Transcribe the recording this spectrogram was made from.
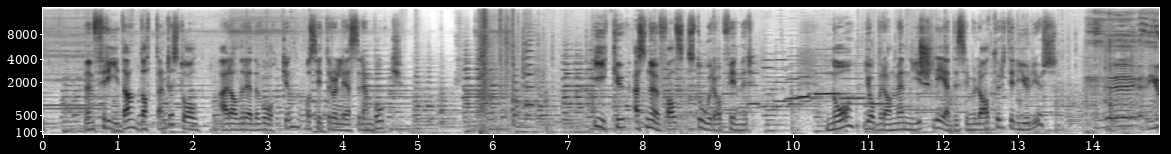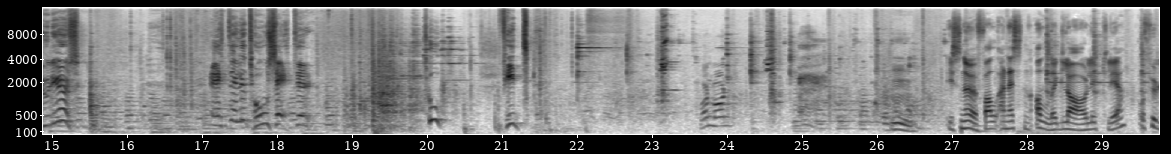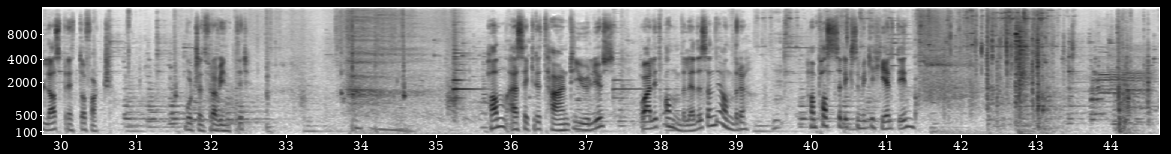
Men Frida, datteren til Stål, er allerede våken og sitter og leser en bok. IQ er Snøfalls store oppfinner. Nå jobber han med en ny sledesimulator til Julius. Uh, Julius! Ett eller to seter? To! Fint. Morgen, morgen. I Snøfall er nesten alle glade og lykkelige og fulle av sprett og fart. Bortsett fra Vinter. Han er sekretæren til Julius og er litt annerledes enn de andre. Han passer liksom ikke helt inn.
